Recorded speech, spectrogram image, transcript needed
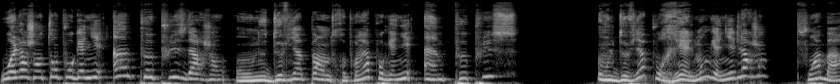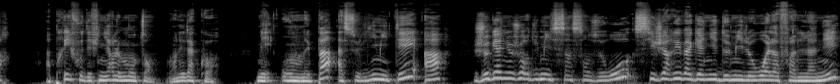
Ou alors j'entends pour gagner un peu plus d'argent. On ne devient pas entrepreneur pour gagner un peu plus. On le devient pour réellement gagner de l'argent. Point barre. Après, il faut définir le montant, on est d'accord. Mais on n'est pas à se limiter à je gagne aujourd'hui 1500 euros, si j'arrive à gagner 2000 euros à la fin de l'année,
